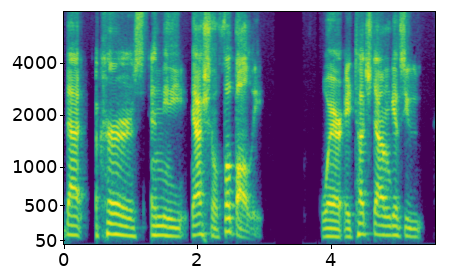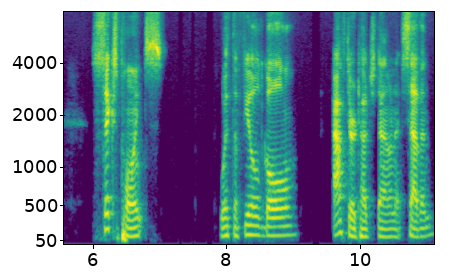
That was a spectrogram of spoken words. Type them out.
that occurs in the National Football League, where a touchdown gives you six points with the field goal after a touchdown at seven,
